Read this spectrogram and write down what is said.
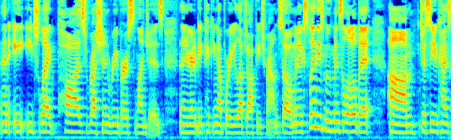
and then eight each leg paused Russian reverse lunges. And then you're to be picking up where you left off each round. So, I'm to explain these movements a little bit um, just so you guys,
